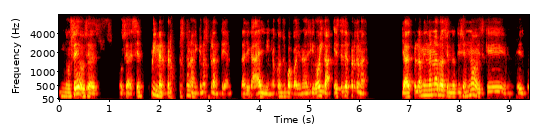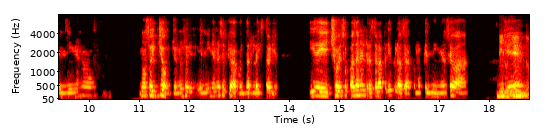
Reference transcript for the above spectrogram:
no sé, o sea, es, o sea, es el primer personaje que nos plantean, la llegada del niño con su papá y uno decir, oiga, este es el personaje. Ya después la misma narración nos dicen, no, es que el niño no, no soy yo, yo no soy, el niño no es el que va a contar la historia. Y de hecho eso pasa en el resto de la película, o sea, como que el niño se va diluyendo.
